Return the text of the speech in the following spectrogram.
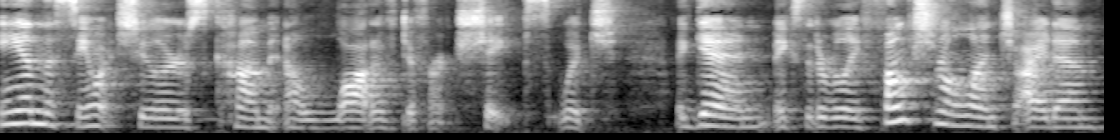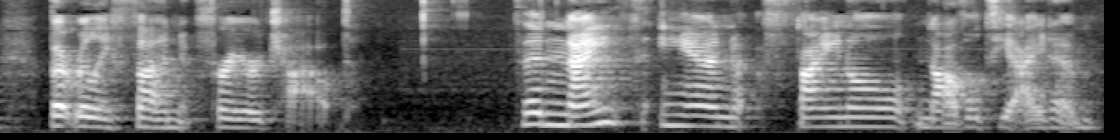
And the sandwich sealers come in a lot of different shapes, which again makes it a really functional lunch item, but really fun for your child. The ninth and final novelty item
